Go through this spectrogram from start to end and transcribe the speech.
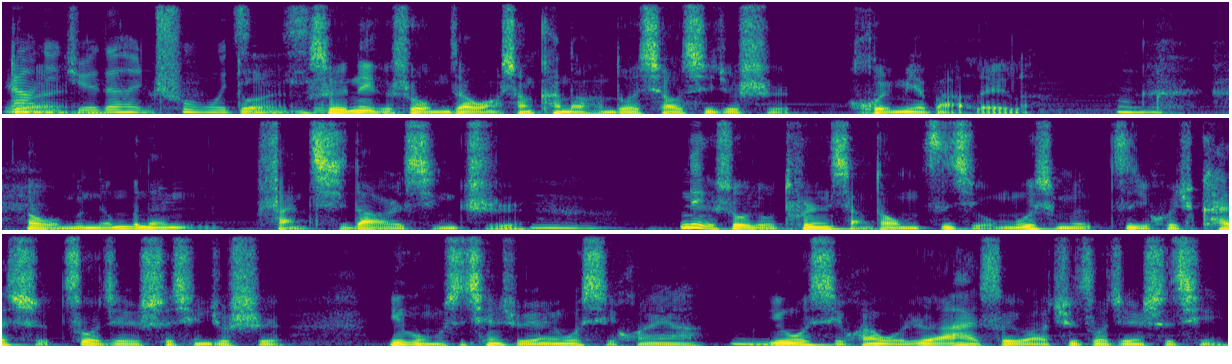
让你觉得很触目惊，心。所以那个时候我们在网上看到很多消息，就是毁灭靶类了。嗯，那我们能不能反其道而行之？嗯，那个时候我突然想到我们自己，我们为什么自己会去开始做这些事情？就是因为我们是潜水员，因为我喜欢呀，嗯因为我喜欢，我热爱，所以我要去做这件事情。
